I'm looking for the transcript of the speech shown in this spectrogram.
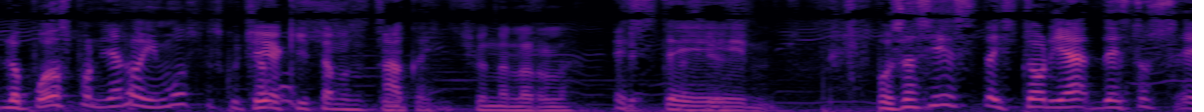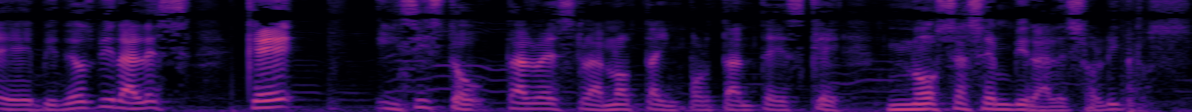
¿Lo podemos poner? ¿Ya lo oímos? ¿Lo Sí, escuchamos? aquí estamos Ah, escuchando la rola. Sí, así Este, es. pues así es la historia de estos eh, videos virales que, insisto, tal vez la nota importante es que no se hacen virales solitos.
